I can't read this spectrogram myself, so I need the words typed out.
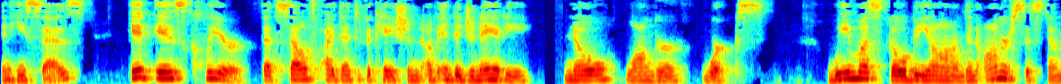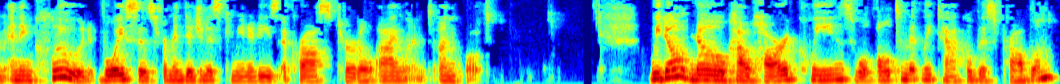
And he says, it is clear that self-identification of indigeneity no longer works. We must go beyond an honor system and include voices from indigenous communities across Turtle Island, unquote. We don't know how hard Queens will ultimately tackle this problem,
